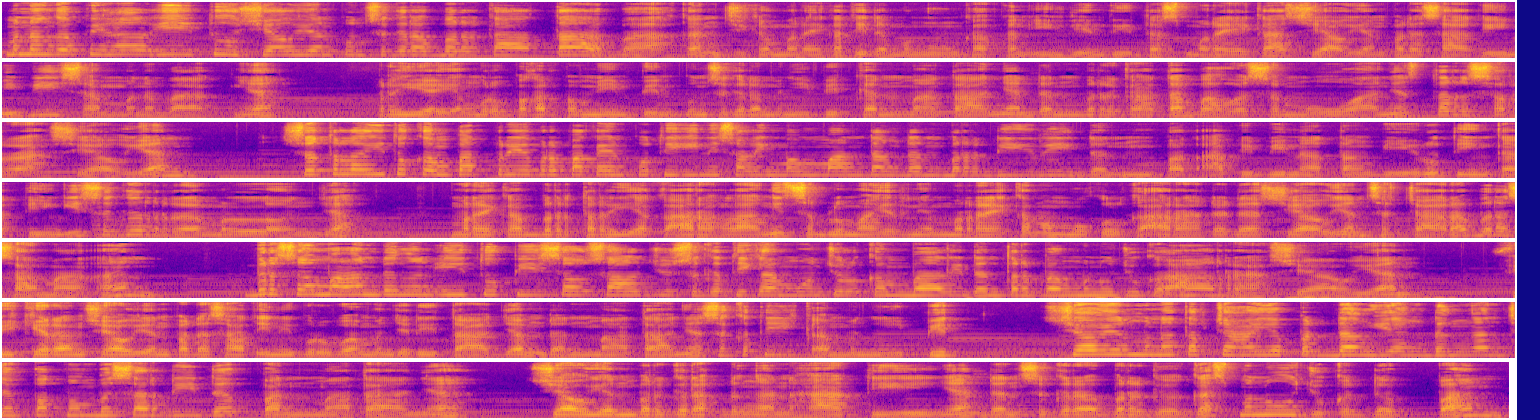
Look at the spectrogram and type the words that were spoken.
Menanggapi hal itu, Xiaoyan pun segera berkata, bahkan jika mereka tidak mengungkapkan identitas mereka, Xiaoyan pada saat ini bisa menebaknya. Pria yang merupakan pemimpin pun segera menyipitkan matanya dan berkata bahwa semuanya terserah Xiaoyan. Setelah itu keempat pria berpakaian putih ini saling memandang dan berdiri dan empat api binatang biru tingkat tinggi segera melonjak. Mereka berteriak ke arah langit sebelum akhirnya mereka memukul ke arah dada Xiaoyan secara bersamaan. Bersamaan dengan itu pisau salju seketika muncul kembali dan terbang menuju ke arah Xiaoyan. Pikiran Xiaoyan pada saat ini berubah menjadi tajam dan matanya seketika menyipit. Xiaoyan menatap cahaya pedang yang dengan cepat membesar di depan matanya. Xiaoyan bergerak dengan hatinya dan segera bergegas menuju ke depan.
